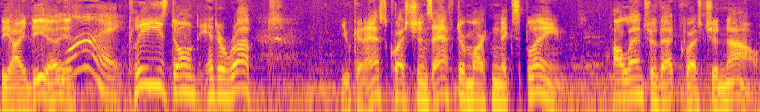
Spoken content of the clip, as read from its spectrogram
The idea is. Why? Please don't interrupt. You can ask questions after Martin explains. I'll answer that question now.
